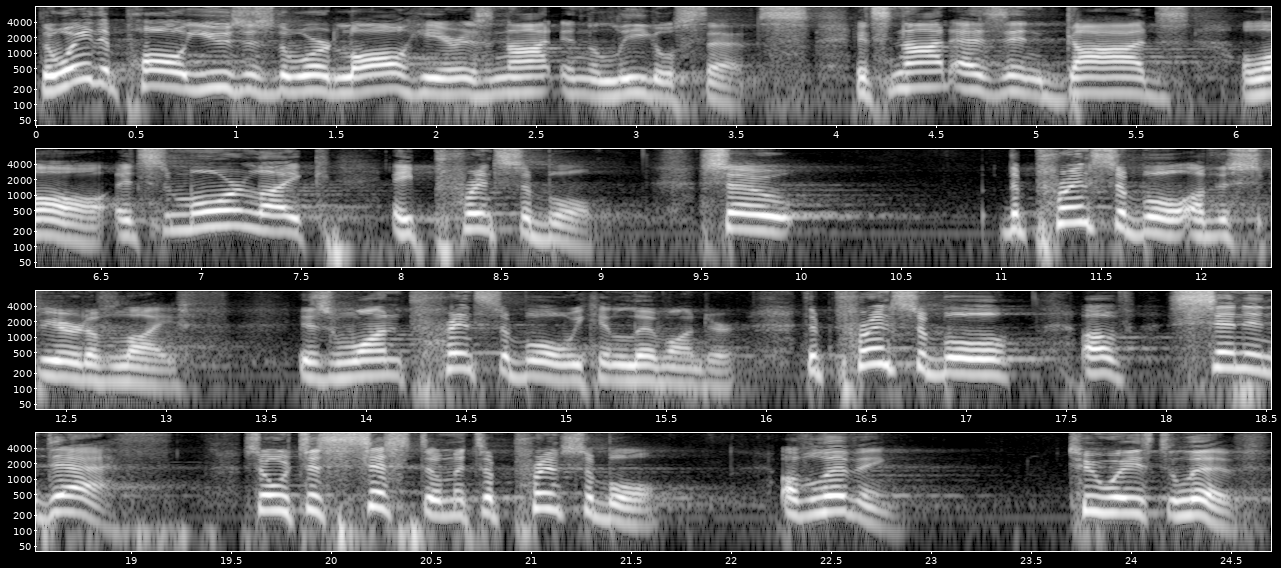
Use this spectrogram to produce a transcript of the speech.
The way that Paul uses the word law here is not in the legal sense. It's not as in God's law. It's more like a principle. So, the principle of the spirit of life is one principle we can live under the principle of sin and death. So, it's a system, it's a principle of living. Two ways to live.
